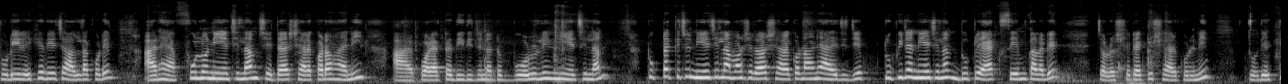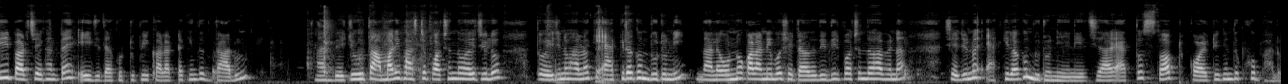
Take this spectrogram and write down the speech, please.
সরিয়ে রেখে দিয়েছে আলাদা করে। আর হ্যাঁ ফুলও নিয়েছিলাম, সেটা শেয়ার করা হয়নি। আর পরে একটা দিদির জন্য একটা বরুলিন নিয়েছিলাম। টুকটাক কিছু নিয়েছিলাম, আমার সেটা শেয়ার করা হয়নি। আর এই যে যে টুপিটা নিয়েছিলাম, দুটো এক সেম কালারের চলো সেটা একটু শেয়ার করে নিই। তো দেখতেই পারছ এখানটায়, এই যে দেখো টুপির কালারটা কিন্তু দারুণ। আর যেহেতু আমারই ফার্স্টে পছন্দ হয়েছিল। তো এই জন্য ভাবলাম কি একই রকম দুটো নিই, নাহলে অন্য কালার নেব সেটা দিদির পছন্দ হবে না। সেই জন্য একই রকম দুটো নিয়ে নিয়েছি, আর এত সফট কোয়ালিটি কিন্তু খুব ভালো।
